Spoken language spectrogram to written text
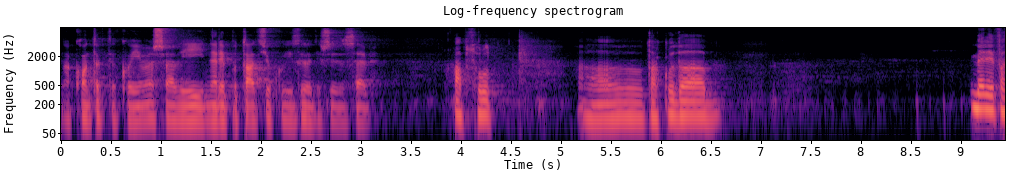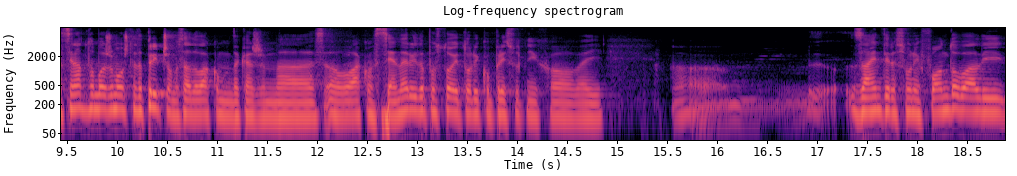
na kontakte koje imaš, ali i na reputaciju koju izgradiš iza sebe. Apsolutno. Uh, tako da, meni je fascinantno, možemo ošte da pričamo sad o ovakvom, da kažem, o ovakvom scenariju da postoji toliko prisutnih ovaj, zainteresovanih fondova, ali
